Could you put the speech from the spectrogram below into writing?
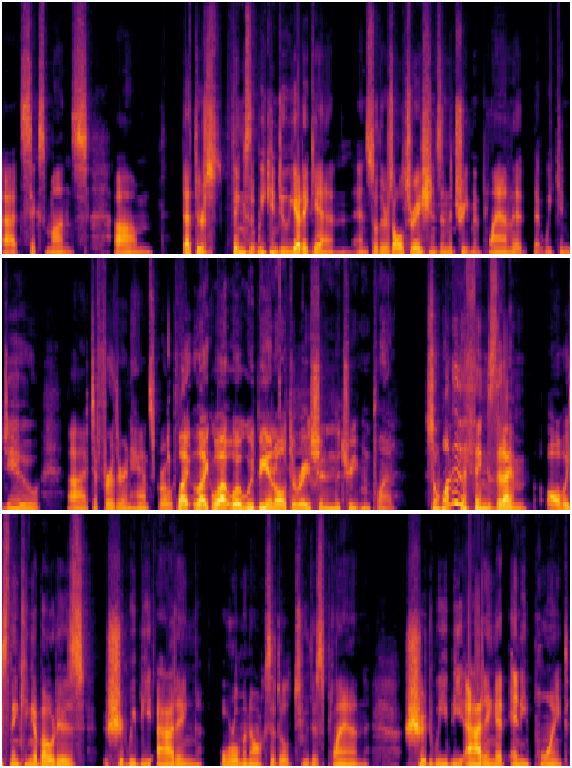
at six months, um, that there's things that we can do yet again. And so there's alterations in the treatment plan that, that we can do uh, to further enhance growth. Like, like what? What would be an alteration in the treatment plan? So, one of the things that I'm always thinking about is should we be adding oral minoxidil to this plan? Should we be adding at any point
